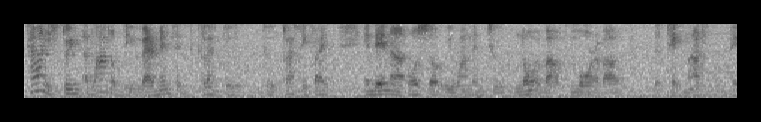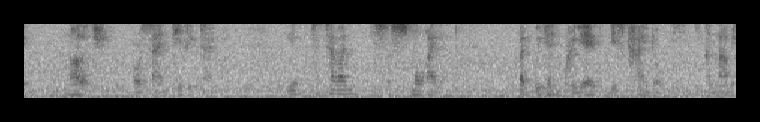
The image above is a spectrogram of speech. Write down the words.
Taiwan is doing a lot of the environmental to to classify, and then uh, also we want them to know about more about the technology, technology or scientific Taiwan. You know, Ta- Taiwan is a small island, but we can create this kind of the economic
